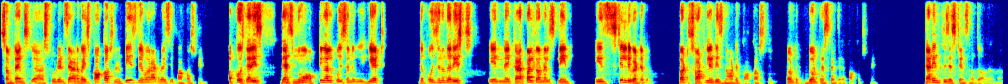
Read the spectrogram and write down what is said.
Sometimes uh, students advise cock up splint. Please never advise a cock up splint. Of course, there is there's no optimal position yet the position of the wrist in a carpal tunnel splint is still debatable, but certainly it is not a cock-up splint. Don't, don't prescribe that a cock-up splint. That increases tension of the ulnar nerve.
